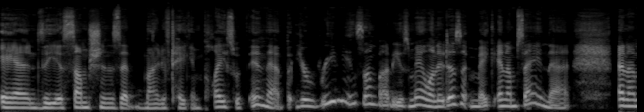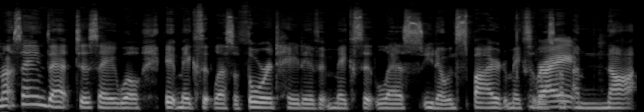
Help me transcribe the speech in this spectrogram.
and the assumptions that might have taken place within that. But you're reading somebody's mail and it doesn't make, and I'm saying that. And I'm not saying that to say, well, it makes it less authoritative, it makes it less, you know, inspired, it makes it right. less. I'm not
